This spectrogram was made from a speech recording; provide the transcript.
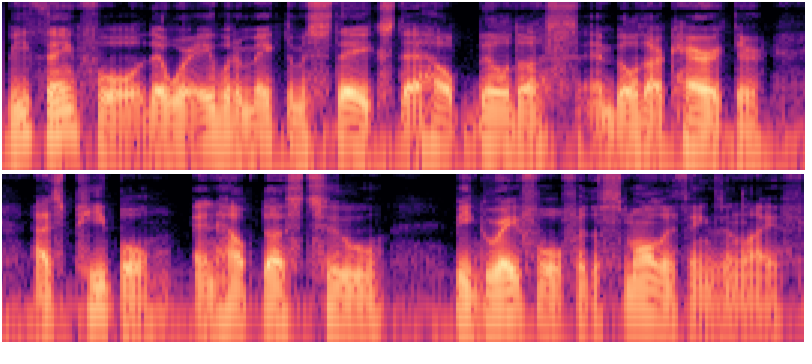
be thankful that we're able to make the mistakes that help build us and build our character as people and helped us to be grateful for the smaller things in life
